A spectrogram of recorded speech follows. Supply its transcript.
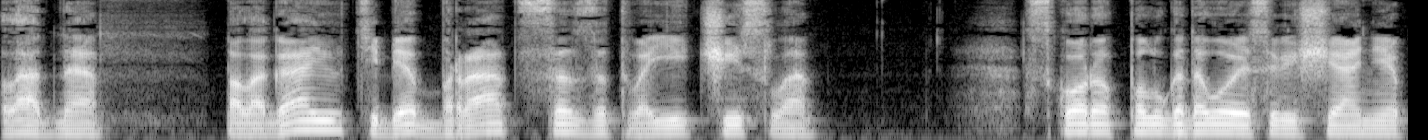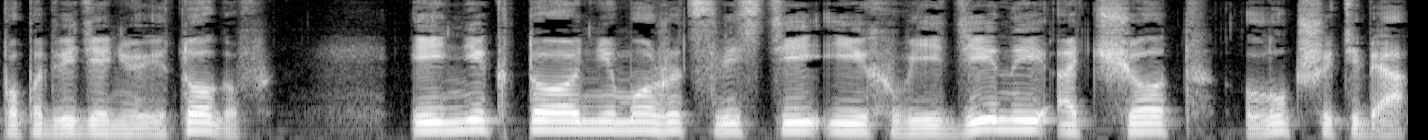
«Ладно, полагаю, тебе браться за твои числа. Скоро полугодовое совещание по подведению итогов, и никто не может свести их в единый отчет лучше тебя».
